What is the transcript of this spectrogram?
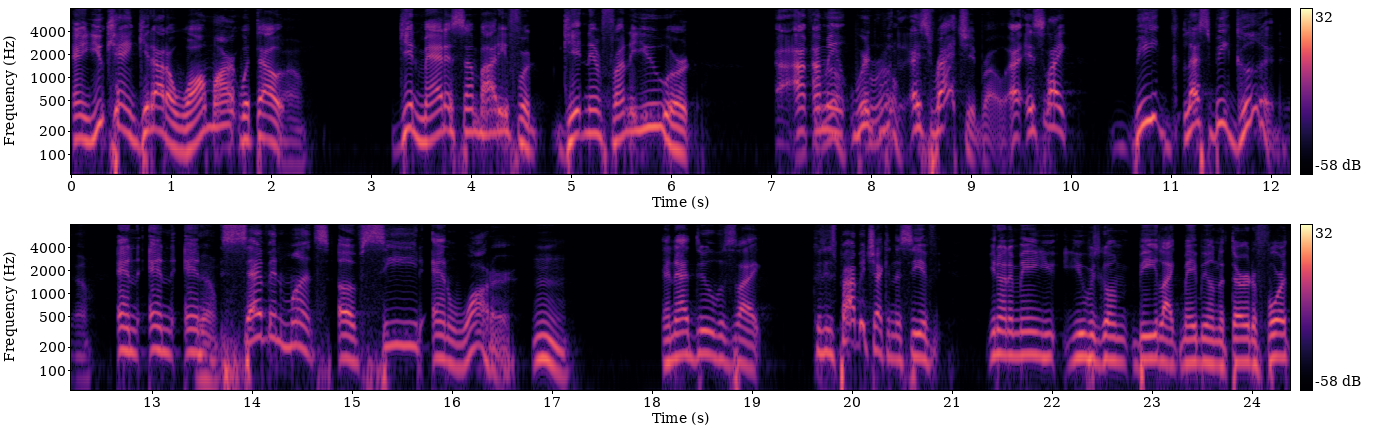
and you can't get out of Walmart without Wow. getting mad at somebody for getting in front of you or I, I mean, we're, real. it's ratchet, bro. Uh, It's like be let's be good. Yeah. And and and Yeah. 7 months of seed and water Mm. and that dude was like, because he's probably checking to see if, you know what I mean. You you was gonna be like maybe on the third or fourth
